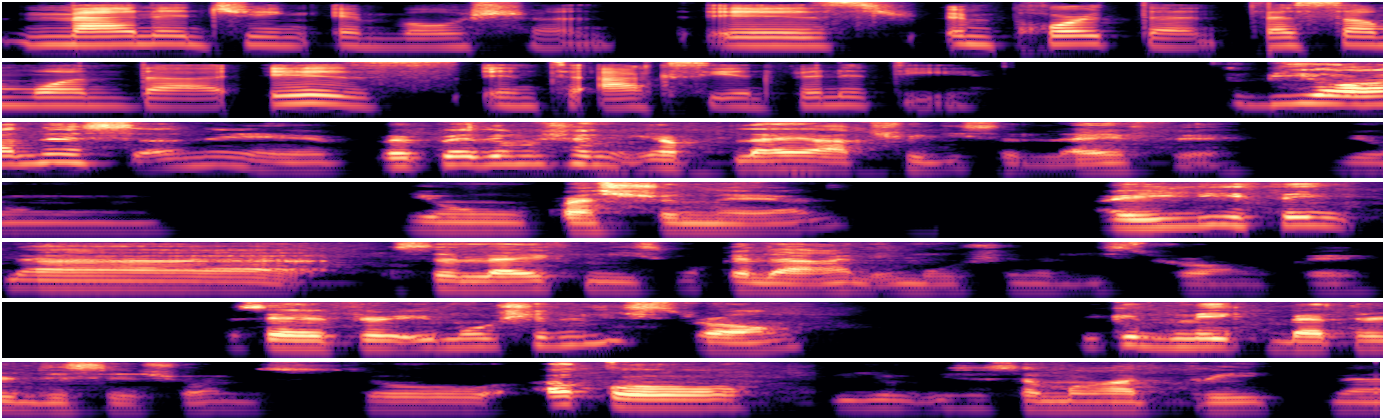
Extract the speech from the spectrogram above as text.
managing emotion is important as someone that is into Axie Infinity? To be honest, ano, eh, pwe pwede mo siyang i-apply actually sa life, eh, yung yung question na yun. I really think na sa life mismo kailangan emotionally strong ka, eh. Kasi if you're emotionally strong, you could make better decisions. So, ako, yun yung isa sa mga trait na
